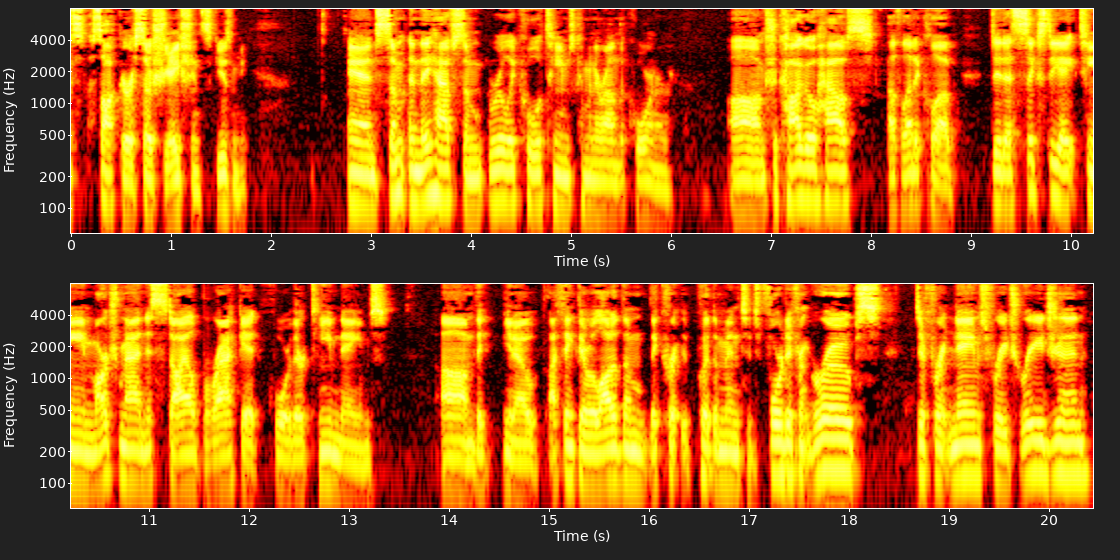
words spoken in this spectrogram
Soccer Association, excuse me. And some and they have some really cool teams coming around the corner. Um, Chicago House Athletic Club did a 68 team March Madness style bracket for their team names. Um, they, you know, I think there were a lot of them. They put them into four different groups, different names for each region.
